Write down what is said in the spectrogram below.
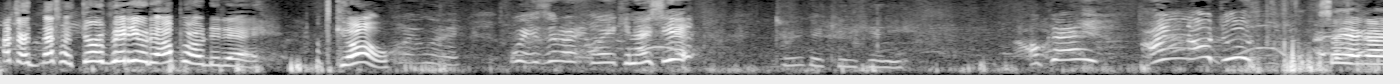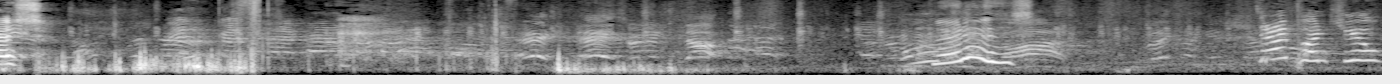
That's our that's our third video to upload today. Go. Wait, wait. Wait, is it wait, can I see it? There kitty kitty. Okay. I know, dude. So yeah, guys. There it is. Did I punch you?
